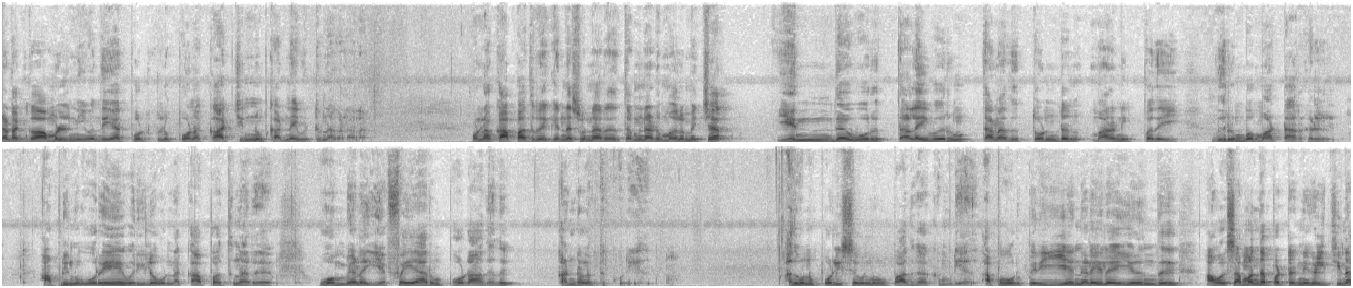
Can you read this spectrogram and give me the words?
நடங்காமல் நீ வந்து ஏர்போர்ட்டுக்குள்ளே போன காட்சி இன்னும் கண்ணை விட்டு நகரலை. உன்னை காப்பாற்றுறதுக்கு என்ன சொன்னார் தமிழ்நாடு முதலமைச்சர்? எந்த ஒரு தலைவரும் தனது தொண்டன் மரணிப்பதை விரும்ப மாட்டார்கள் அப்படின்னு ஒரே வரியில் உன்னை காப்பாற்றினார் உன் மேலே எஃப்ஐஆரும் போடாதது கண்டனத்துக்குரியது. அது ஒன்றும் போலீஸை ஒன்றும் பாதுகாக்க முடியாது. அப்போ ஒரு பெரிய நிலையில் இருந்து அவர் சம்மந்தப்பட்ட நிகழ்ச்சினா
